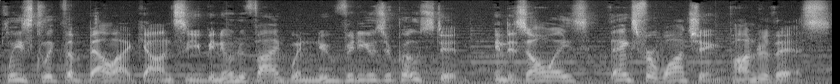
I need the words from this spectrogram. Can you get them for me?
Please click the bell icon so you'll be notified when new videos are posted. And as always, thanks for watching Ponder This.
